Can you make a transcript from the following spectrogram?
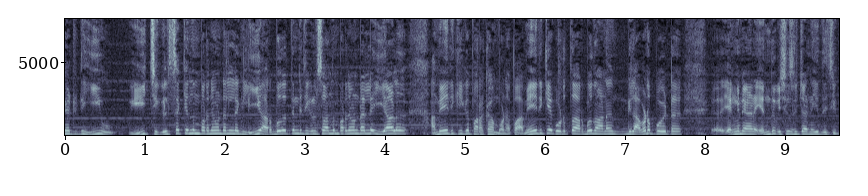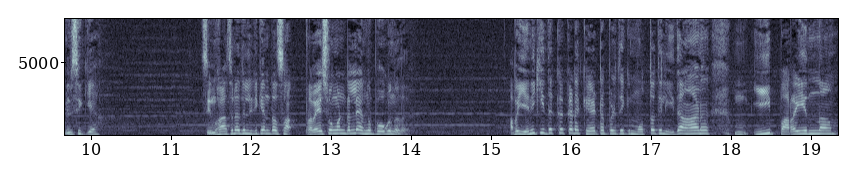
കേട്ടിട്ട് ഈ ഈ ചികിത്സയ്ക്കെന്നും പറഞ്ഞുകൊണ്ടല്ലെങ്കിൽ ഈ അർബുദത്തിന്റെ ചികിത്സ എന്നും പറഞ്ഞുകൊണ്ടല്ലേ ഇയാൾ അമേരിക്കയ്ക്ക് പറക്കാൻ പോണേ. അപ്പോൾ അമേരിക്ക കൊടുത്ത അർബുദമാണെങ്കിൽ അവിടെ പോയിട്ട് എങ്ങനെയാണ് എന്ത് വിശ്വസിച്ചാണ് ഇത് ചികിത്സിക്കുക? സിംഹാസനത്തിൽ ഇരിക്കേണ്ട സ- പ്രദേശം കൊണ്ടല്ലേ അങ്ങ് പോകുന്നത്? അപ്പോൾ എനിക്ക് ഇതൊക്കെ കൂടെ കേട്ടപ്പോഴത്തേക്ക് മൊത്തത്തിൽ ഇതാണ് ഈ പറയുന്ന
